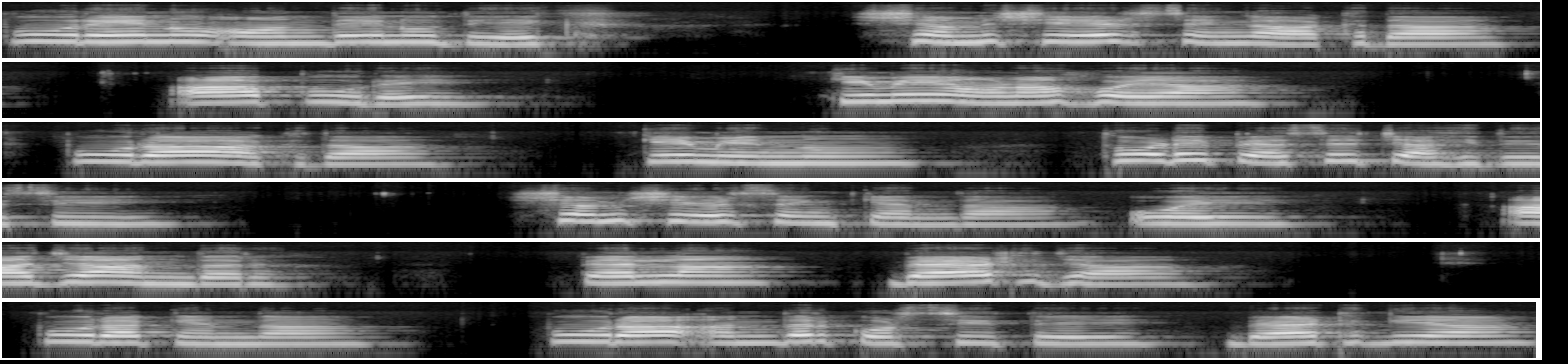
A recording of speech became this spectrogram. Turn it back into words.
ਭੂਰੇ ਨੂੰ ਆਉਂਦੇ ਨੂੰ ਦੇਖ ਸ਼ਮਸ਼ੇਰ ਸਿੰਘ ਆਖਦਾ ਆ ਭੂਰੇ, ਕਿਵੇਂ ਆਉਣਾ ਹੋਇਆ? ਭੂਰਾ ਆਖਦਾ, ਕਿ ਮੈਨੂੰ ਥੋੜੇ ਪੈਸੇ ਚਾਹੀਦੇ ਸੀ। ਸ਼ਮਸ਼ੇਰ ਸਿੰਘ ਕਹਿੰਦਾ, ਓਏ, ਆ ਜਾ ਅੰਦਰ, ਪਹਿਲਾਂ ਬੈਠ ਜਾ। ਪੂਰਾ ਕਹਿੰਦਾ ਪੂਰਾ ਅੰਦਰ ਕੁਰਸੀ ਤੇ ਬੈਠ ਗਿਆ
